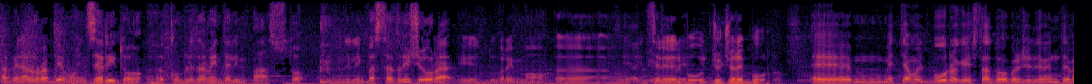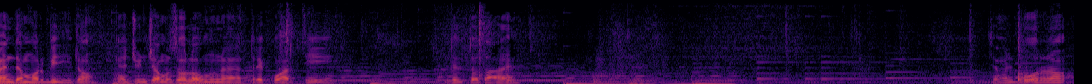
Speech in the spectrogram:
Va bene, allora abbiamo inserito eh, completamente l'impasto nell'impastatrice, ora eh, dovremmo eh, aggiungere- inserire il bu- aggiungere il burro. Eh, mettiamo il burro che è stato precedentemente ammorbidito e aggiungiamo solo un eh, tre quarti del totale. Mettiamo il burro.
